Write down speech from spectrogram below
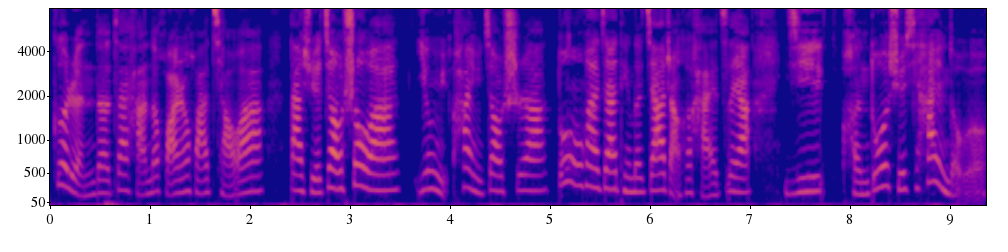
个人的在韩的华人华侨啊，大学教授啊，英语汉语教师啊，多文化家庭的家长和孩子呀，以及很多学习汉语的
